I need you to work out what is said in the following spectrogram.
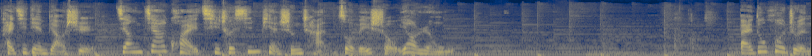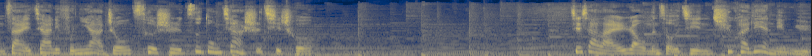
台积电表示，将加快汽车芯片生产作为首要任务。百度获准在加利福尼亚州测试自动驾驶汽车。接下来，让我们走进区块链领域。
